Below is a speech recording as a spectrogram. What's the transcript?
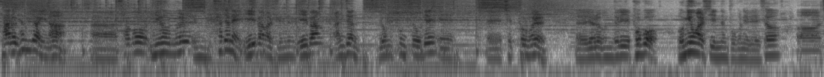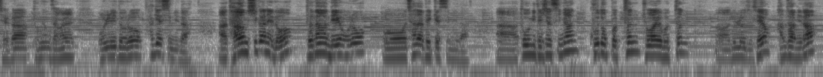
산업 현장이나 아, 사고 위험을 음, 사전에 예방할 수 있는 예방 안전 용품 쪽의 예, 예, 제품을 어, 여러분들이 보고 응용할 수 있는 부분에 대해서 어, 제가 동영상을 올리도록 하겠습니다. 아, 다음 시간에도 더 나은 내용으로 어, 찾아뵙겠습니다. 아, 도움이 되셨으면 구독 버튼, 좋아요 버튼 어, 눌러주세요. 감사합니다.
